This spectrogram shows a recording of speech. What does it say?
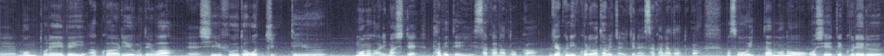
え、モントレーベイアクアリウムでは、え、シーフードウォッチっていうものがありまして食べていい魚とか逆にこれは食べちゃいけない魚だとか、まあ、そういったものを教えてくれる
